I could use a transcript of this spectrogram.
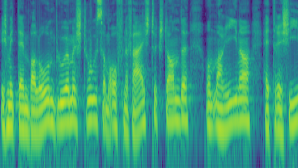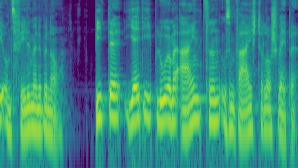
ist mit dem Ballon Blumenstrauß am offenen Feister gestanden und Marina hat die Regie und das Filmen übernommen. Bitte jede Blume einzeln aus dem Feister schweben.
